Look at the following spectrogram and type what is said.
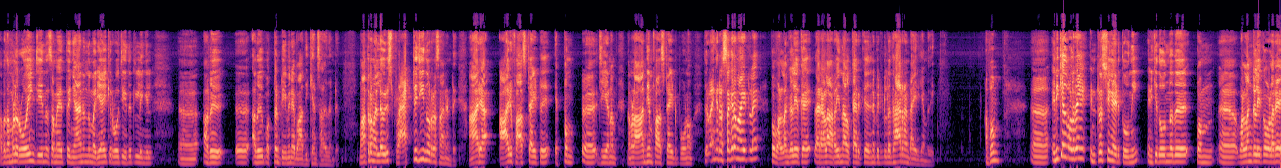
അപ്പോൾ നമ്മൾ റോയിങ് ചെയ്യുന്ന സമയത്ത് ഞാനൊന്ന് മര്യാദയ്ക്ക് റോ ചെയ്തിട്ടില്ലെങ്കിൽ അത് അത് മൊത്തം ടീമിനെ ബാധിക്കാൻ സാധ്യതയുണ്ട്. മാത്രമല്ല ഒരു സ്ട്രാറ്റജി എന്ന് പറഞ്ഞ സാധനമുണ്ട്. ആരാ ആര് ഫാസ്റ്റായിട്ട് എപ്പം ചെയ്യണം നമ്മൾ ആദ്യം ഫാസ്റ്റായിട്ട് പോകണോ ഇത് ഭയങ്കര രസകരമായിട്ടുള്ള ഇപ്പോൾ വള്ളംകളിയൊക്കെ ധാരാളം അറിയുന്ന ആൾക്കാർക്ക് അതിനെ പറ്റിയിട്ടുള്ള ധാരണ ഉണ്ടായിരിക്കാൻ മതി. അപ്പം എനിക്കത് വളരെ ഇൻട്രസ്റ്റിംഗ് ആയിട്ട് തോന്നി. എനിക്ക് തോന്നുന്നത് ഇപ്പം വള്ളംകളിയൊക്കെ വളരെ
